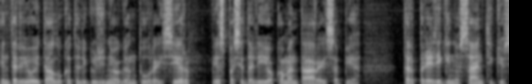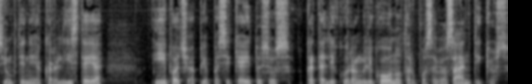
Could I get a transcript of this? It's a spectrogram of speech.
Interviu italų katalikų žinių agentūrai SIR jis pasidalijo komentarais apie tarp religinius santykius Junktinėje karalystėje, ypač apie pasikeitusius katalikų ir anglikonų tarpusavio santykius.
